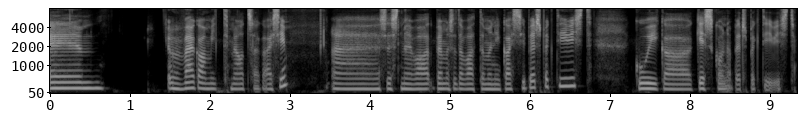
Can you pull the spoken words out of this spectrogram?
ehm,. väga mitme otsaga asi äh,, sest me peame seda vaatama nii kassi perspektiivist kui ka keskkonna perspektiivist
